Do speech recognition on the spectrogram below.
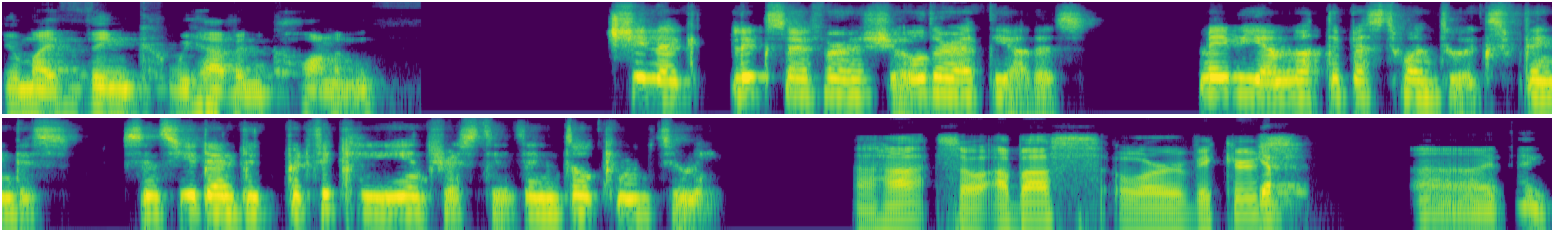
you might think we have in common. She like looks over her shoulder at the others. Maybe I'm not the best one to explain this, since you don't look particularly interested in talking to me. Uh huh. So Abbas or Vickers? Yep. Uh, I think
